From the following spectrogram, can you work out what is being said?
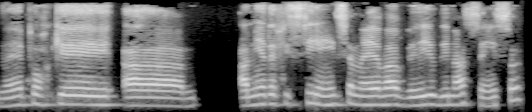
né? Porque a, a minha deficiência, né? Ela veio de nascença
